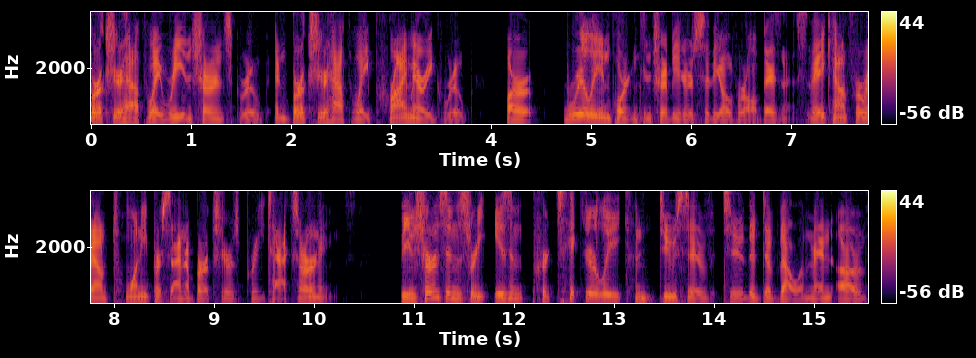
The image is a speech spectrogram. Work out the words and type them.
Berkshire Hathaway Reinsurance Group and Berkshire Hathaway Primary Group are really important contributors to the overall business. They account for around 20% of Berkshire's pre tax earnings. The insurance industry isn't particularly conducive to the development of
